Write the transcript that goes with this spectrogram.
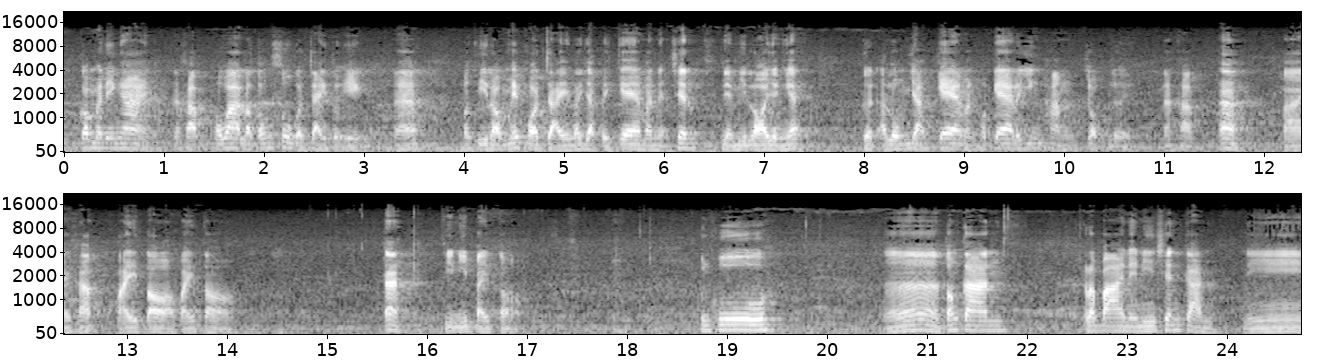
ๆ ก็ไม่ได้ง่ายนะครับ เพราะว่าเราต้องสู้กับใจตัวเองนะบางทีเราไม่พอใจเราอยากไปแก้มันเนี่ยเช่นเนี่ยมีรอยอย่างเงี้ยเกิดอารมณ์อยากแก้มันพอแก้แล้วยิ่งพังจบเลยนะครับอะไปครับไปต่อไปต่ออะทีนี้ไปต่อ คุณครูอ่าต้องการระบายในนี้เช่นกัน นี่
